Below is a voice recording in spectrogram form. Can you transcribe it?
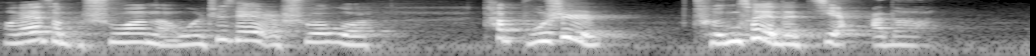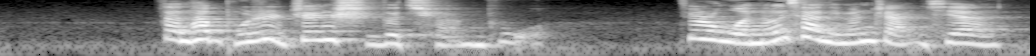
我该怎么说呢？我之前也说过。它不是纯粹的假的，但它不是真实的全部。就是我能向你们展现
